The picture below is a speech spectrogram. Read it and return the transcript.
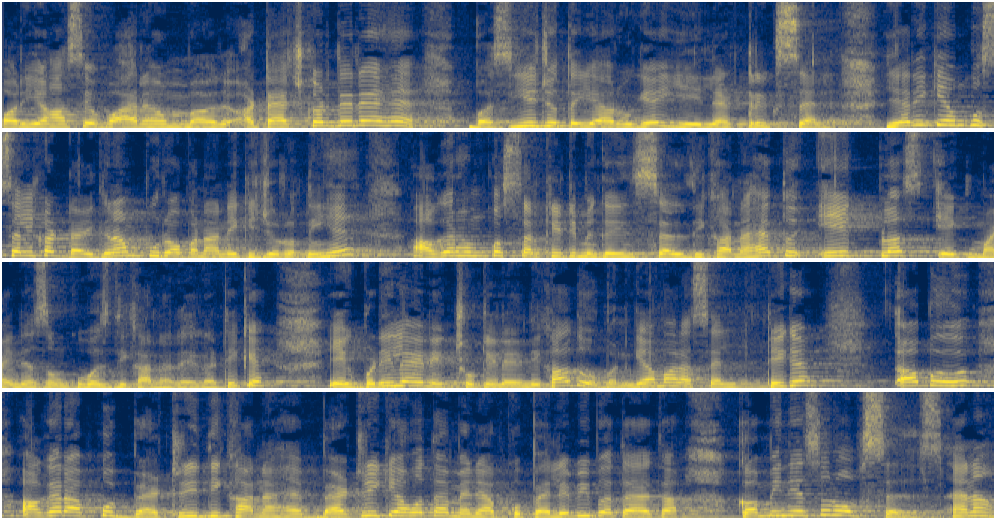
और यहाँ से वायर हम अटैच कर दे रहे हैं, बस ये जो तैयार हो गया, ये इलेक्ट्रिक सेल यानी कि हमको सेल का डायग्राम पूरा बनाने की ज़रूरत नहीं है, अगर हमको सर्किट में कहीं सेल दिखाना है तो एक प्लस एक माइनस हमको बस दिखाना रहेगा, ठीक है? एक बड़ी लाइन, एक छोटी लाइन दिखा दो, बन गया हमारा सेल ठीक है? अब अगर आपको बैटरी दिखाना है बैटरी क्या होता है? मैंने आपको पहले भी बताया था कॉम्बिनेशन ऑफ़ सेल्स है ना?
